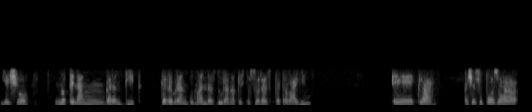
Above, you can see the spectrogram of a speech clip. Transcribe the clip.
i això no tenen garantit que rebran comandes durant aquestes hores que treballin. Eh, clar, això suposa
